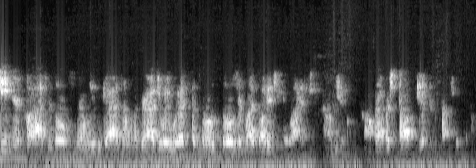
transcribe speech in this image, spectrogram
senior class is ultimately the guys I'm going to graduate with, and those, those are my buddies for life. You know, I'll never stop getting in touch with them.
